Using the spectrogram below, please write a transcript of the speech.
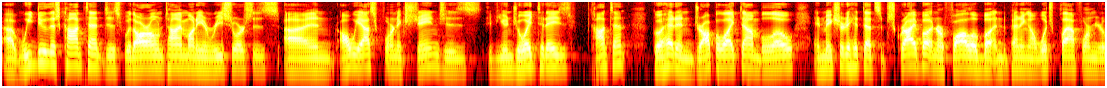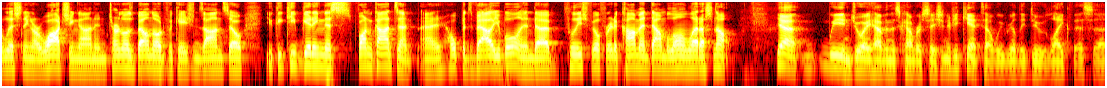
uh, we do this content just with our own time money and resources uh, and all we ask for in exchange is if you enjoyed today's content go ahead and drop a like down below and make sure to hit that subscribe button or follow button depending on which platform you're listening or watching on and turn those bell notifications on so you can keep getting this fun content i hope it's valuable and uh, please feel free to comment down below and let us know Yeah, we enjoy having this conversation. If you can't tell, we really do like this. Uh,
